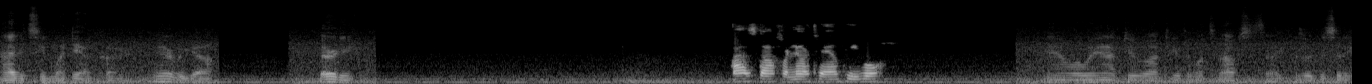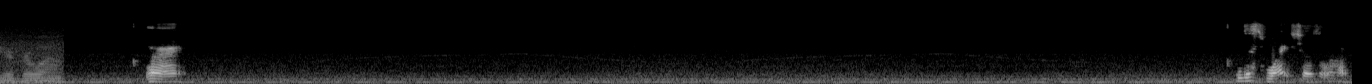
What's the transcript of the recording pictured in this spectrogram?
I haven't seen one damn car. There we go. 30. I was going for Northbound people. Yeah, well, we have to, uh, to get the one to the opposite side because we've been sitting here for a while. Alright. This white shows a lot of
